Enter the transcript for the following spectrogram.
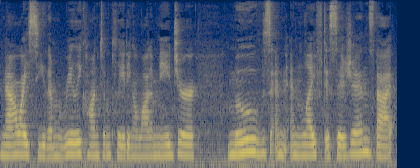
now i see them really contemplating a lot of major moves and, and life decisions that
